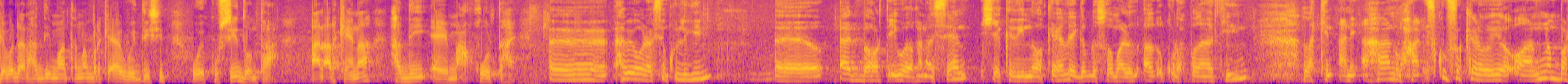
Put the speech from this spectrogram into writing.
gabadhan haddii maanta nambarka aa weydiisid way ku sii doontaa. Aan arkaynaa haddii ay macquul tahay. Habeen wanaagsan kulligiin aad baa horta ii wada qanacsan. Sheekadiina waa ka helay gabdha soomaalidu aad u qurux badan aad tihiin. Laakiin ani ahaan waxaan isku fakeraya oo aan nambar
